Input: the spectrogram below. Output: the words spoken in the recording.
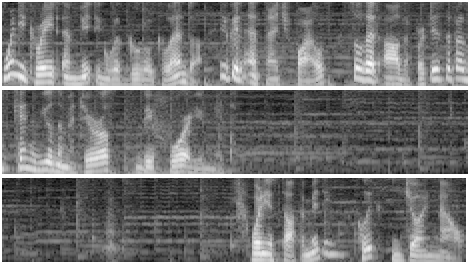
When you create a meeting with Google Calendar, you can attach files so that other participants can view the materials before you meet. When you start a meeting, click Join now.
